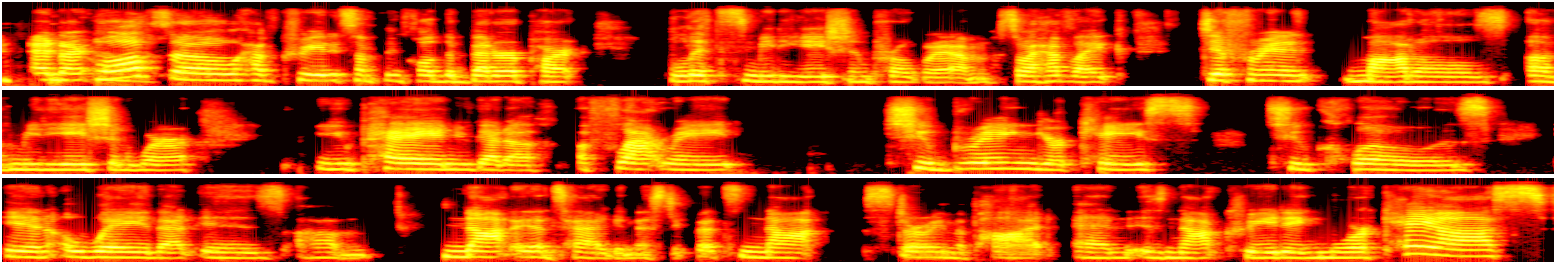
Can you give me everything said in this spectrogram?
and I also have created something called the Better Apart Blitz Mediation Program. So I have like different models of mediation where you pay and you get a, a flat rate to bring your case to close in a way that is um, not antagonistic, that's not stirring the pot and is not creating more chaos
